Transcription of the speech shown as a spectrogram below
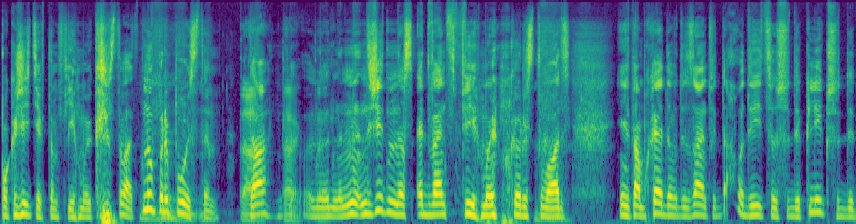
покажіть, як там фігмою користуватися. Ну, припустимо. Так, так. Навчіть нас advanced фігмою користуватися. І там head of design, да, дивіться, сюди клік, сюди,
